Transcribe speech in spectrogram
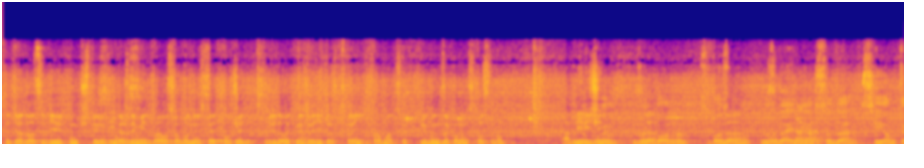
статья 29, пункт 4. Каждый имеет право свободно искать, получать, передавать, производить, распространить информацию любым законным способом. А перечень... Любым Да. законным способом. В здании суда съемка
